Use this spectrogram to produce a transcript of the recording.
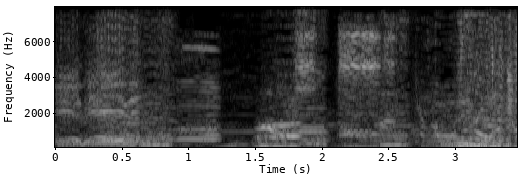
Thank you.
